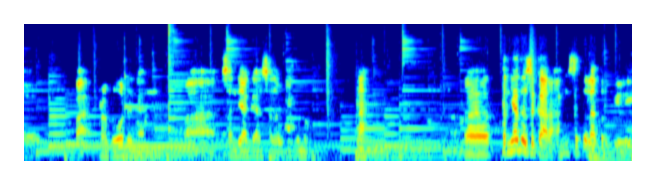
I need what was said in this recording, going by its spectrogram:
uh, Pak Prabowo dengan Pak Sandiaga Salahuddin Uno. Nah, Uh, ternyata sekarang setelah terpilih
